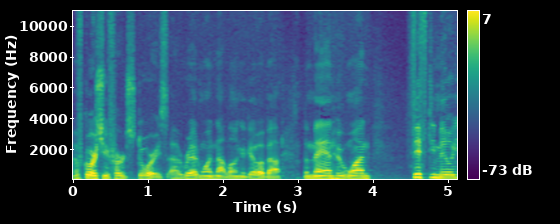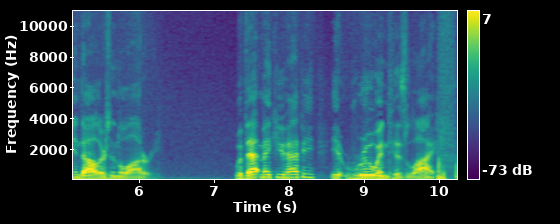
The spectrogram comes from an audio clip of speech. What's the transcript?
Of course, you've heard stories. I read one not long ago about the man who won $50 million in the lottery. Would that make you happy? It ruined his life.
